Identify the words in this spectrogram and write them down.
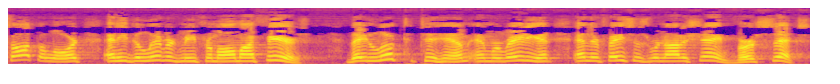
sought the Lord, and he delivered me from all my fears. They looked to him and were radiant, and their faces were not ashamed. Verse 6.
